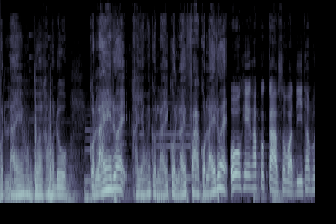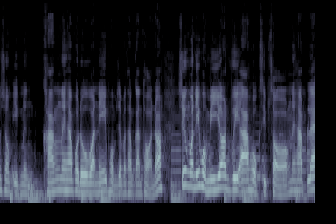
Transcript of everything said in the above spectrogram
กดไลค์ให้ผมด้วยครับคนดู กดไลค์ให้ด้วย ใครยังไม่กดไลค์กดไลค์ฝากกดไลค์ด้วย โอเคครับก็กราบสวัสดีท่านผู้ชมอีกหนึ่งครั้งนะครับพอดูวันนี้ผมจะมาทำการถอนเนาะซึ่งวันนี้ผมมียอด VR 62 นะครับและ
